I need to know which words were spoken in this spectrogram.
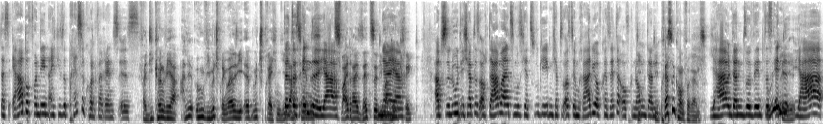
das Erbe von denen eigentlich diese Pressekonferenz ist. Weil die können wir ja alle irgendwie mitsprechen, oder die äh, mitsprechen. Jeder das, das Ende, ja. Zwei, drei Sätze, die ja, man ja. hinkriegt. Absolut. Ich habe das auch damals, muss ich ja zugeben, ich habe das aus dem Radio auf Kassette aufgenommen. Die, dann, die Pressekonferenz. Ja, und dann so den, das really? Ende. Ja,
